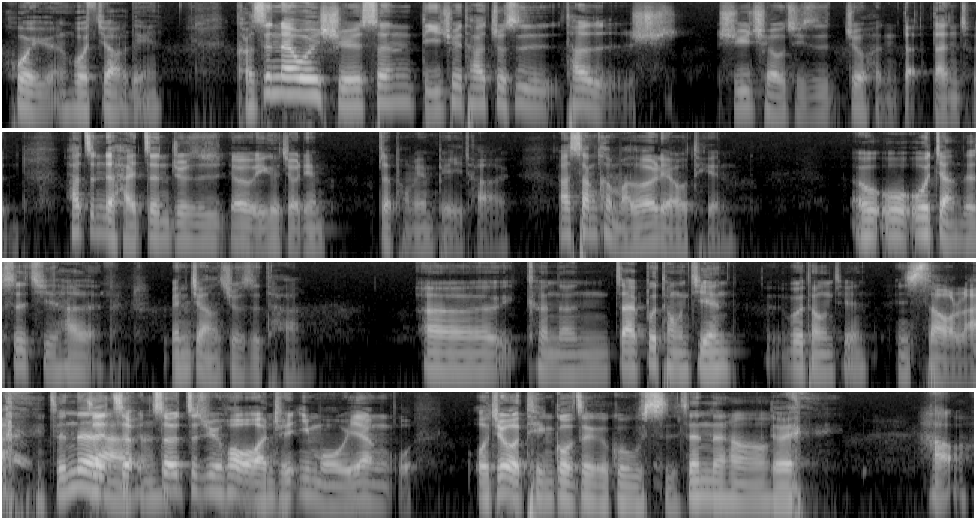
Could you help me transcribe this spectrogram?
会员或教练。可是那位学生的确，他就是他的需需求其实就很单单纯，他真的还真就是要有一个教练在旁边陪他。他上课嘛都在聊天。呃，我我讲的是其他人，你讲的就是他。呃，可能在不同间，不同间。你少来，真的，这这这句话完全一模一样。我。我就有听过这个故事，真的哦。对，好，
